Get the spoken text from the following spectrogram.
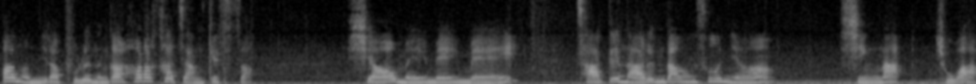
빤 언니라 부르는 걸 허락하지 않겠어. 샤오 메이 메이 메이 작은 아름다운 소녀 싱나 좋아.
